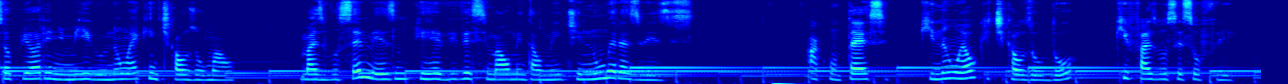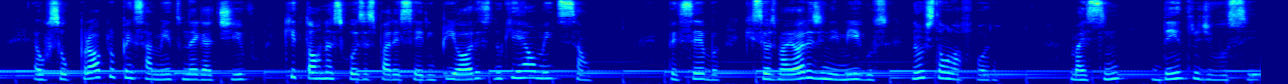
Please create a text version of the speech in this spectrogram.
Seu pior inimigo não é quem te causou mal, mas você mesmo que revive esse mal mentalmente inúmeras vezes. Acontece que não é o que te causou dor que faz você sofrer, é o seu próprio pensamento negativo que torna as coisas parecerem piores do que realmente são. Perceba que seus maiores inimigos não estão lá fora, mas sim dentro de você.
